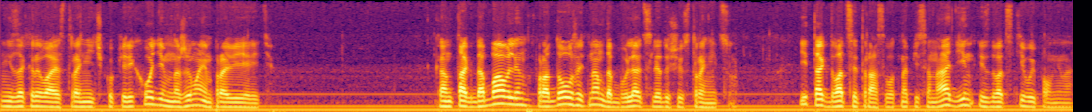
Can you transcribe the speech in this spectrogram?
не закрывая страничку, переходим, нажимаем проверить. Контакт добавлен, продолжить, нам добавляют следующую страницу. И так 20 раз, вот написано 1 из 20 выполнено.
